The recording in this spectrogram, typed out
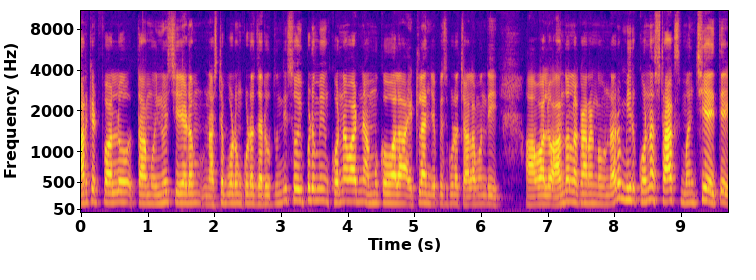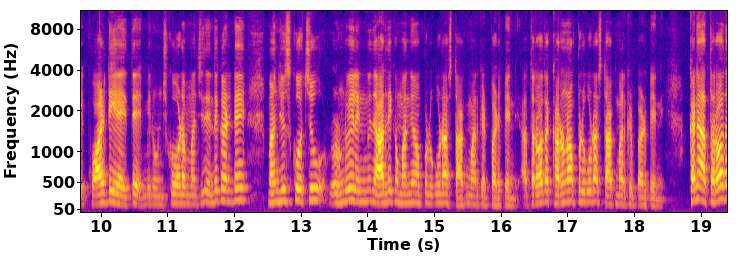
మార్కెట్ ఫాల్లో తాము ఇన్వెస్ట్ చేయడం నష్టపోవడం కూడా జరుగుతుంది. సో ఇప్పుడు మేము కొన్న వాటిని అమ్ముకోవాలా ఎట్లా అని చెప్పేసి కూడా చాలామంది వాళ్ళు ఆందోళనకరంగా ఉన్నారు. మీరు కొన్న స్టాక్స్ మంచి అయితే క్వాలిటీ అయితే మీరు ఉంచుకోవడం మంచిది. ఎందుకంటే మనం చూసుకోవచ్చు రెండు వేల ఎనిమిది ఆర్థిక మంద్యం అప్పుడు కూడా స్టాక్ మార్కెట్ పడిపోయింది. ఆ తర్వాత కరోనా అప్పుడు కూడా స్టాక్ మార్కెట్ పడిపోయింది. కానీ ఆ తర్వాత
